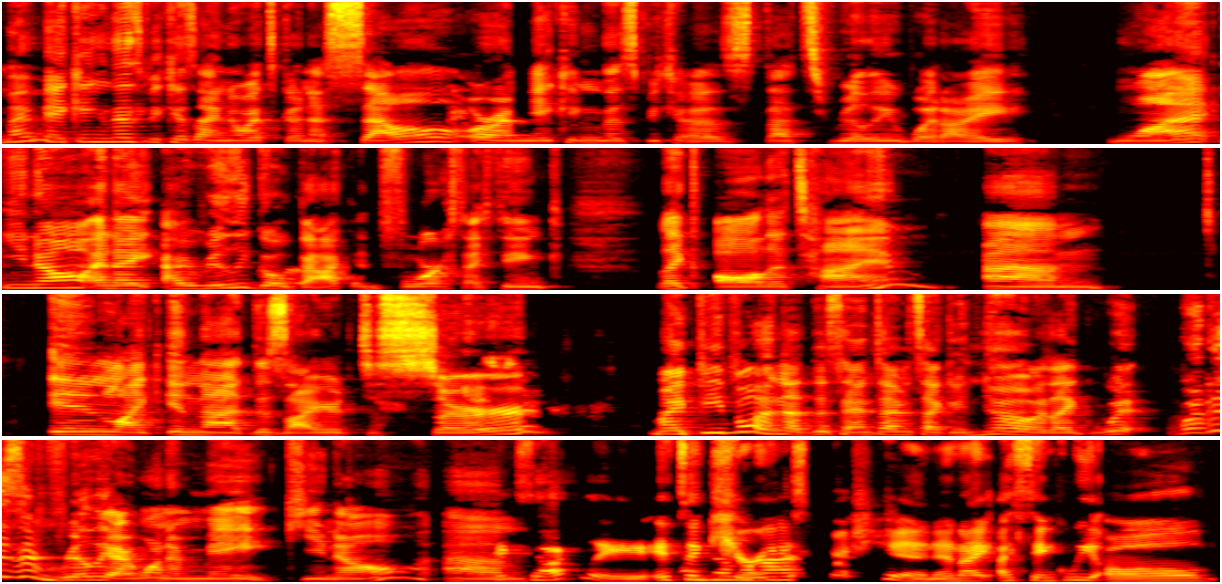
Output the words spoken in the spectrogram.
am I making this because I know it's going to sell or I'm making this because that's really what I want, you know? And I, I really go back and forth, I think, like all the time. Um, in like in that desire to serve my people and at the same time it's like no like what what is it really i want to make you know um, exactly it's a curious question and I, I think we all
